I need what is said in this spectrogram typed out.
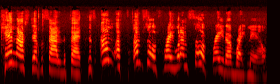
cannot step aside of the fact, because I'm I'm so afraid. What I'm so afraid of right now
